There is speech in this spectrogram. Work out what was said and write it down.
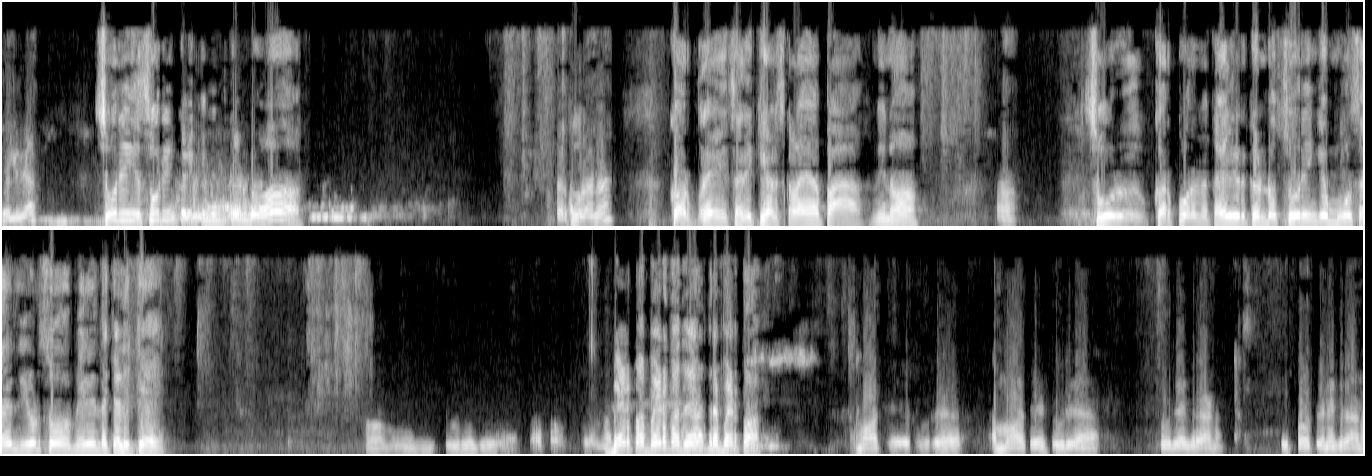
ಎಲ್ಲಿದೆ ಸೂರ್ಯ ಸೂರ್ಯನ್ ಕಡೆಗೆ ನಿಂತ್ಕೊಂಡು. ಕರ್ಪೂರನ? ಕರ್ಪ್ ಏ ಸರಿ ಕೇಳಿಸ್ಕೊಳಪ್ಪ ನೀನು. ಸೂರ್ ಕರ್ಪೂರನ ಕೈಲಿ ಹಿಡ್ಕೊಂಡು ಸೂರ್ಯಂಗೆ ಮೂರ್ ಸರಿ ನೀಳ್ಸು ಮೇಲಿಂದ ಕೆಳಕ್ಕೆ. ಬೇಡ್ಕೋ ಬೇಡ್ಕೋ ದೇವ್ರ ಹತ್ರ ಬೇಡ್ಕೋ. ಅಮಾವಾಸ್ಯೆ ಸೂರ್ಯ ಅಮಾವಾಸ್ಯೆ ಸೂರ್ಯ ಸೂರ್ಯ ಗ್ರಹಣ ಇಪ್ಪತ್ತನೇ ಗ್ರಹಣ.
